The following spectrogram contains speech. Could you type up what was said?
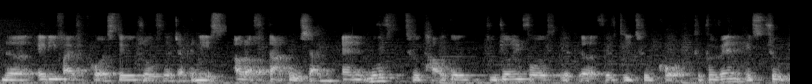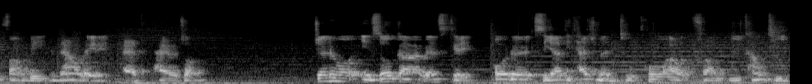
the 85 Corps still drove the Japanese out of Dagusan and moved to Taodun to join force with the 52 Corps to prevent his troops from being annihilated at Taiyuezhuang. General Isogai Rensuke ordered Xia detachment to pull out from Yi County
